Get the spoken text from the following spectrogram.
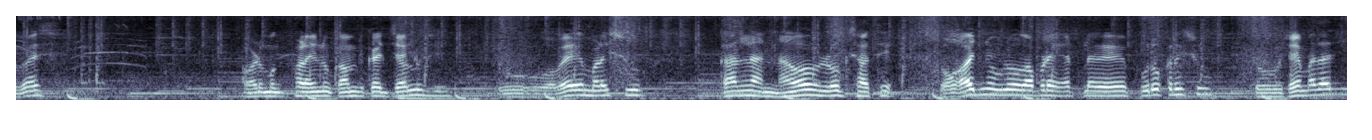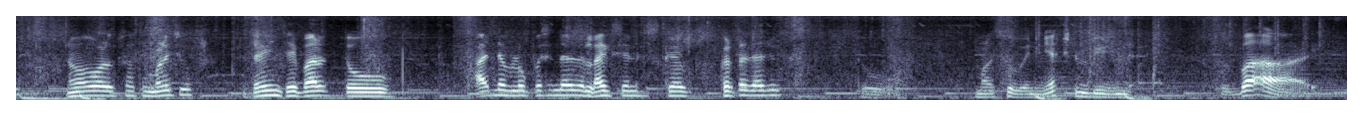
ગાઈસ આપણે મગફળીનું કામકાજ ચાલુ છે તો હવે મળીશું કાલના નવા વ્લોગ સાથે તો આજનો વ્લોગ આપણે એટલે પૂરો કરીશું તો જય માતાજી નવા વ્લોગ સાથે મળીશું જય હિન્દ જય ભારત તો આજનો બ્લોગ પસંદ આવે તો લાઈક અને સબસ્ક્રાઈબ કરતા જાજો. તો મળશું નેક્સ્ટ વિડીયોની બાય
